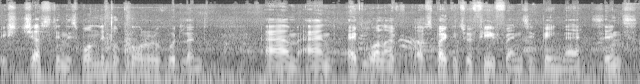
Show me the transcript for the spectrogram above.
It's just in this one little corner of woodland, um, and everyone I've, I've spoken to a few friends who've been there since.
